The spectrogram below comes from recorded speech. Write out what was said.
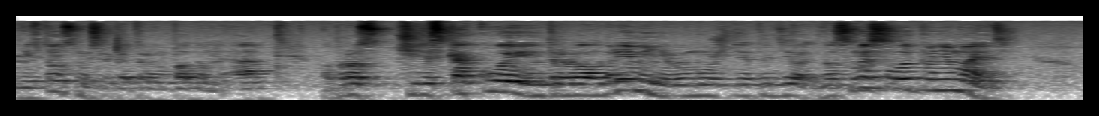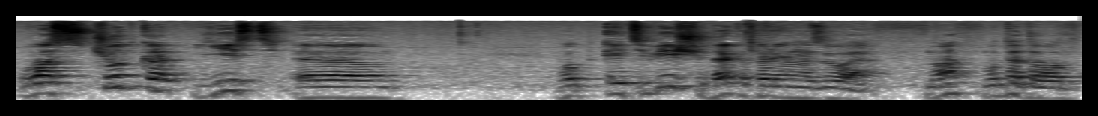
не в том смысле, который мы подумали, а вопрос, через какой интервал времени вы можете это делать. Но смысл вы понимаете. У вас четко есть э, вот эти вещи, да, которые я называю. Да? Вот это вот,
